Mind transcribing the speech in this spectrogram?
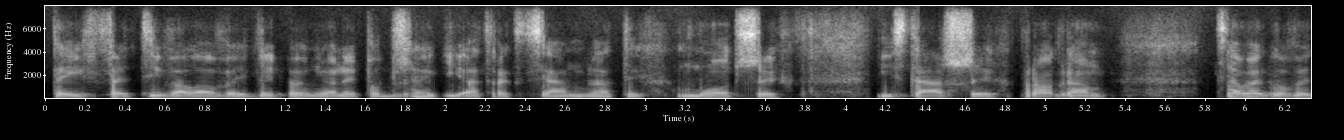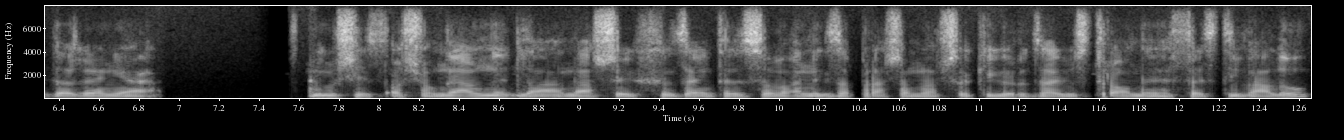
tej festiwalowej wypełnionej po brzegi atrakcjami dla tych młodszych i starszych. Program całego wydarzenia już jest osiągalny dla naszych zainteresowanych. Zapraszam na wszelkiego rodzaju strony festiwalu.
